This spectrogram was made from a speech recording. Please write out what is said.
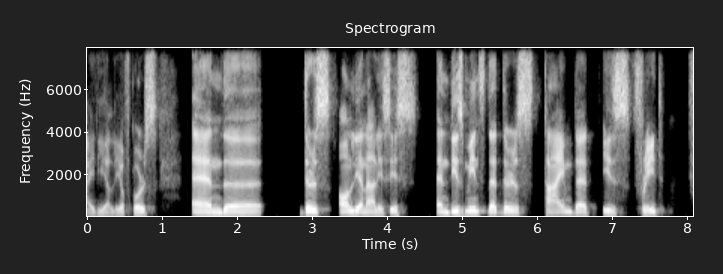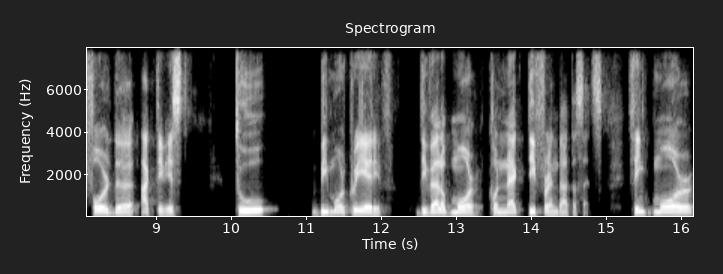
ideally, of course, and uh, there's only analysis. And this means that there's time that is freed for the activist to be more creative, develop more, connect different data sets, think more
